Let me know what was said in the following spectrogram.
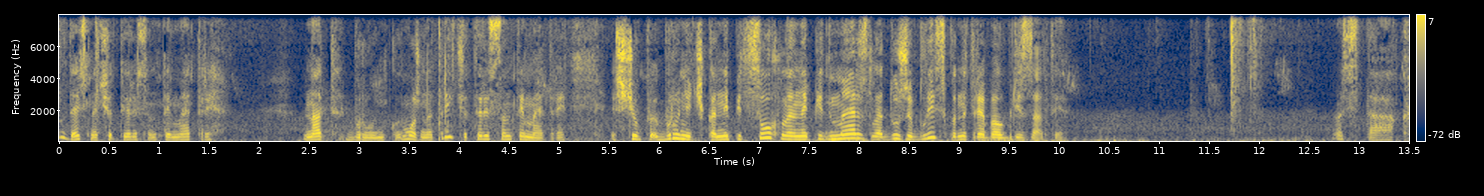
ну, десь на 4 см над брунькою. Можна 3-4 см. Щоб брунючка не підсохла, не підмерзла, дуже близько не треба обрізати. Ось так.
